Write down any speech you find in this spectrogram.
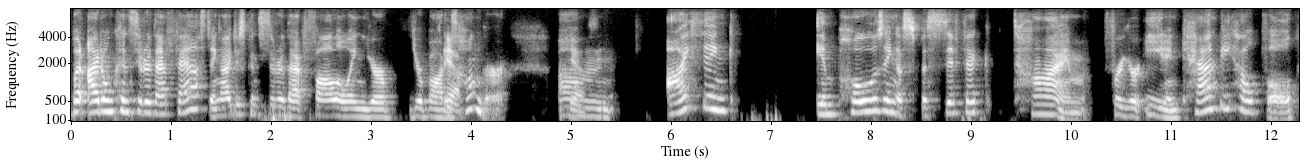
but i don't consider that fasting i just consider that following your your body's yeah. hunger um, yes. i think imposing a specific time for your eating can be helpful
